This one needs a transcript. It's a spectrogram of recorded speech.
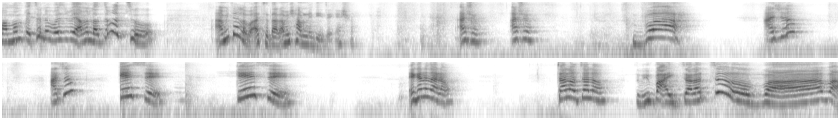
মাম্মাম পেছনে বসবে, আমার লজ্জা পাচ্ছ? আমি চালাবো আচ্ছা দাঁড়া, আমি সামনে দিয়ে যাই, আসো। আসো আসো। বাহ! আসো। আসো। কে এসছে? কে এসছে? এখানে দাঁড়াও। চালাও চালাও তুমি বাইক চালাচ্ছ? বাবা।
